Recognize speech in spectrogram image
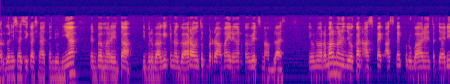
Organisasi Kesehatan Dunia, dan pemerintah di berbagai negara untuk berdamai dengan COVID-19. New normal menunjukkan aspek-aspek perubahan yang terjadi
